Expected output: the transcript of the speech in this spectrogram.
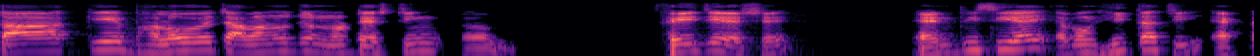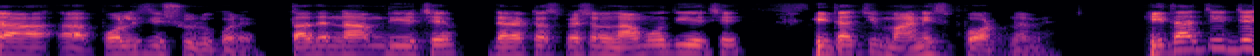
তাকে ভালোভাবে চালানোর জন্য টেস্টিং ফেইজে এসে এনপিসিআই এবং হিতাচি একটা পলিসি শুরু করে। তাদের নাম দিয়েছে, তার একটা স্পেশাল নামও দিয়েছে হিতাচি মানি স্পট নামে। হিতাচির যে,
